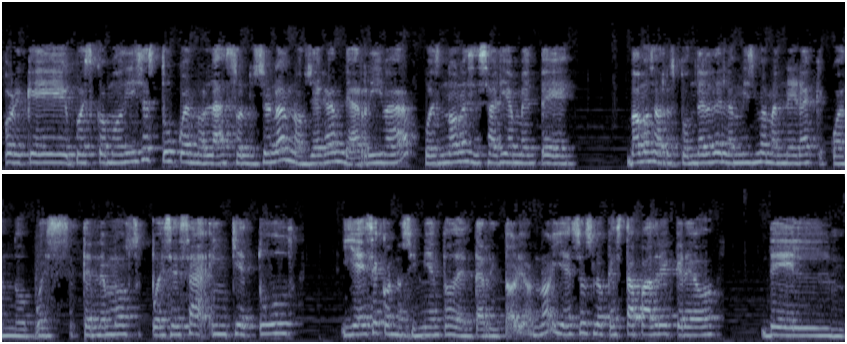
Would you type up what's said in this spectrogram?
porque, pues como dices tú, cuando las soluciones nos llegan de arriba, pues no necesariamente vamos a responder de la misma manera que cuando pues tenemos pues esa inquietud y ese conocimiento del territorio, ¿no? Y eso es lo que está padre, creo, del,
